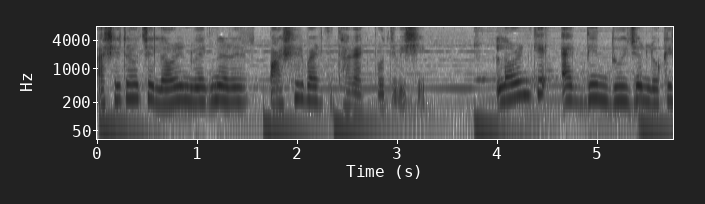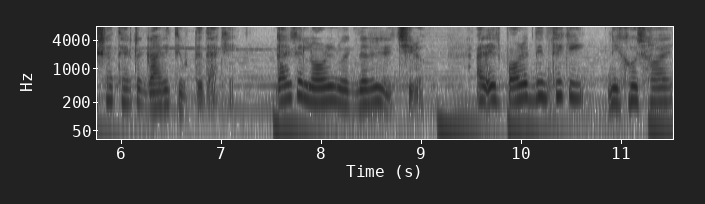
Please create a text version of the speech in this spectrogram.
আর সেটা হচ্ছে লরেন ওয়েগনারের পাশের বাড়িতে থাকা এক প্রতিবেশী। লরেনকে একদিন দুইজন লোকের সাথে একটা গাড়িতে উঠতে দেখে। গাড়িটা লরেন ওয়েগনারেরই ছিল। আর এর পরের দিন থেকেই নিখোঁজ হয়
